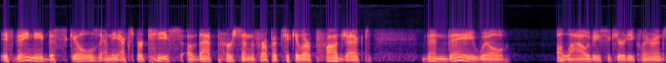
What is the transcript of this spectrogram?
If they need the skills and the expertise of that person for a particular project, then they will allow the security clearance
